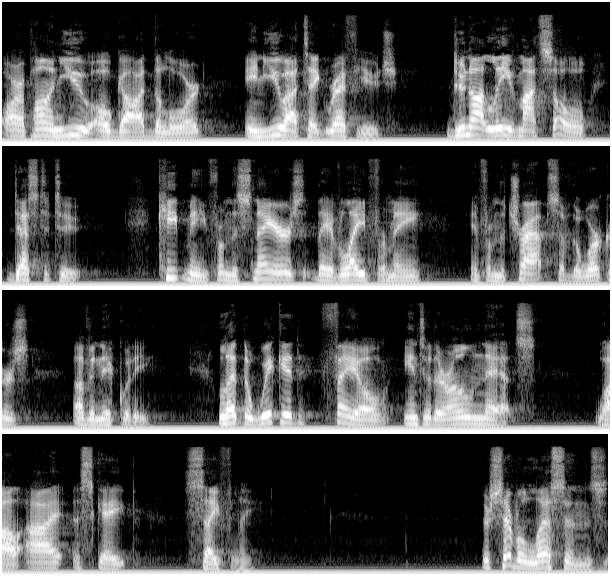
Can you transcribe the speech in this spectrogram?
are upon you, O God the Lord. In you I take refuge. Do not leave my soul destitute. Keep me from the snares they have laid for me, and from the traps of the workers of iniquity. Let the wicked fail into their own nets while I escape safely. There are several lessons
